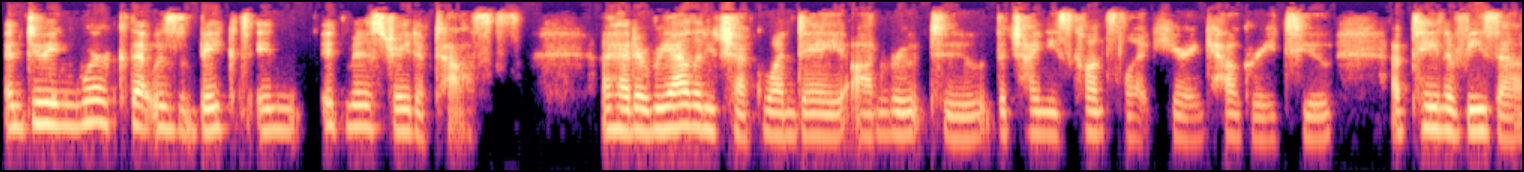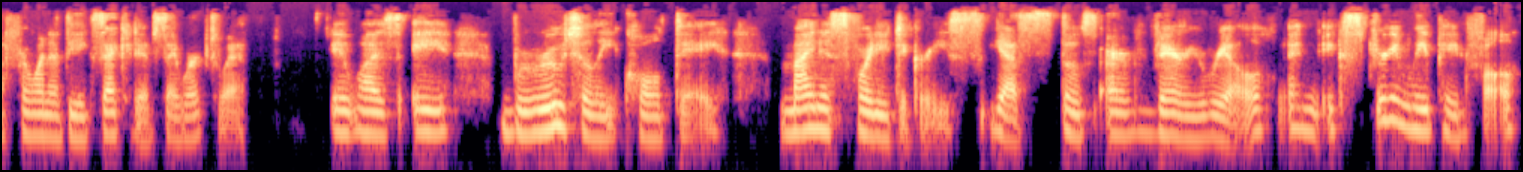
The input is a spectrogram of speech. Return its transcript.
and doing work that was baked in administrative tasks. I had a reality check one day en route to the Chinese consulate here in Calgary to obtain a visa for one of the executives I worked with. It was a brutally cold day minus 40 degrees. Yes, those are very real and extremely painful.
